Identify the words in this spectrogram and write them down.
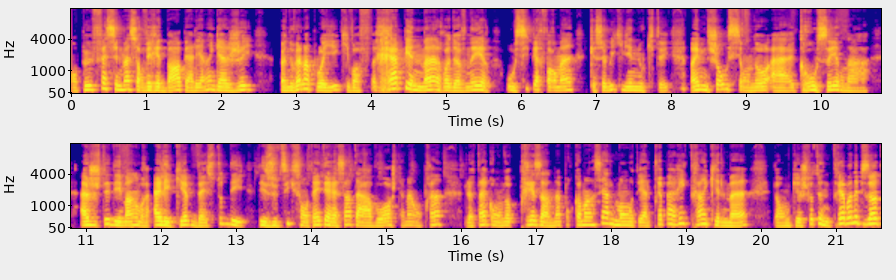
on peut facilement se revirer de bord et aller engager un nouvel employé qui va rapidement redevenir aussi performant que celui qui vient de nous quitter. Même chose si on a à grossir, on a ajouter des membres à l'équipe. C'est tous des, outils qui sont intéressants à avoir. Justement, on prend le temps qu'on a présentement pour commencer à le monter, à le préparer tranquillement. Donc, je souhaite un très bon épisode.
